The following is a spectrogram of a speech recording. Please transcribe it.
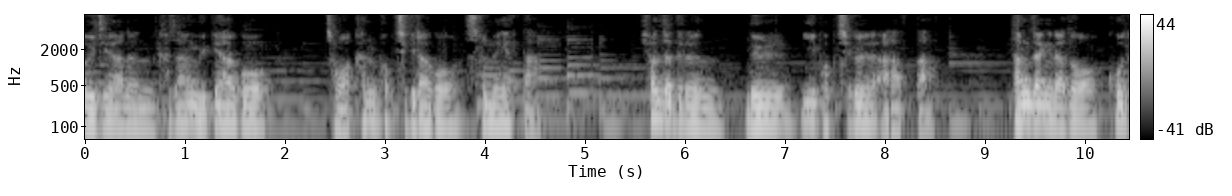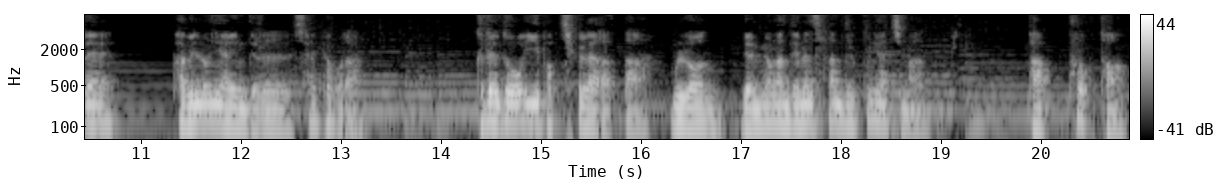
의지하는 가장 위대하고 정확한 법칙이라고 설명했다. 현자들은 늘 이 법칙을 알았다. 당장이라도 고대 바빌로니아인들을 살펴보라. 그들도 이 법칙을 알았다. 물론 몇 명 안 되는 사람들 뿐이었지만 밥 프록터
